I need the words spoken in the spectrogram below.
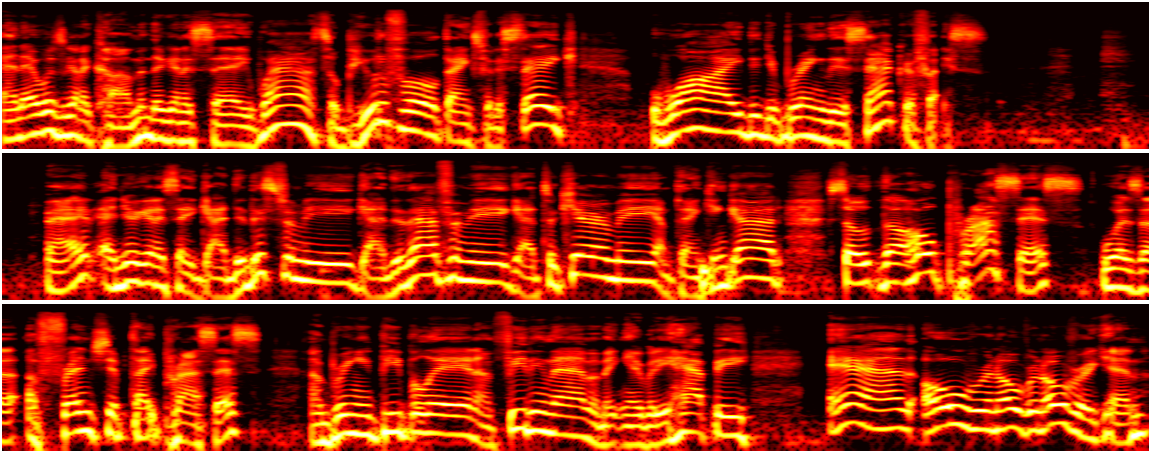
and everyone's going to come and they're going to say, "Wow, so beautiful! Thanks for the steak. Why did you bring this sacrifice?" right? And you're going to say, God did this for me, God did that for me, God took care of me, I'm thanking God. So the whole process was a, a friendship type process. I'm bringing people in, I'm feeding them, I'm making everybody happy. And over and over and over again,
